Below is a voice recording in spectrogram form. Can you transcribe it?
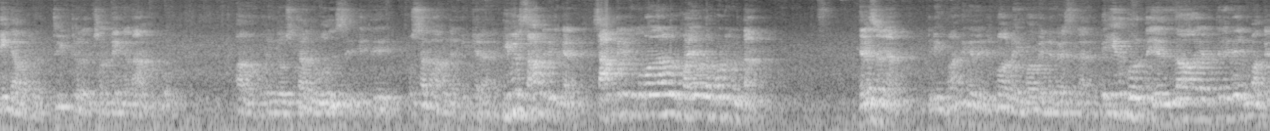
நீங்க அவருக்கு ட்வீட்டர் சொன்னீங்கன்னா இந்த உஸ்தாது ஒது செஞ்சுட்டு முசல்லாவில் நிற்கிறார் இவர் சாப்பிட்டு இருக்காரு. சாப்பிட்டு இருக்கும் போதெல்லாம் ஒரு பையன் உள்ள போட்டு கொடுத்தான் என்ன சொன்னா? இன்னைக்கு பாத்தீங்கன்னா ஜும்மாவில் இமாம் என்ன பேசுறாரு? இது பொறுத்த எல்லா இடத்துலயுமே இருப்பாங்க.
